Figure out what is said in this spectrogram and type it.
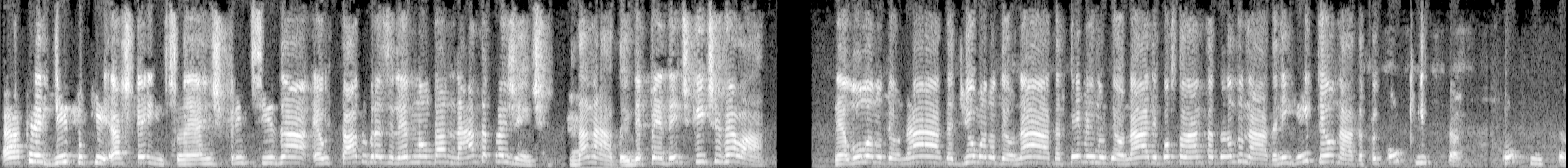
Acredito que, acho que é isso, né? A gente precisa, é o Estado brasileiro não dá nada pra gente, não dá nada, independente de quem estiver lá. Né? Lula não deu nada, Dilma não deu nada, Temer não deu nada e Bolsonaro não está dando nada. Ninguém deu nada, foi conquista, conquista.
